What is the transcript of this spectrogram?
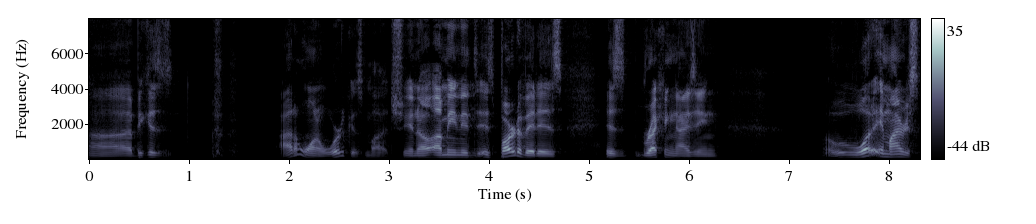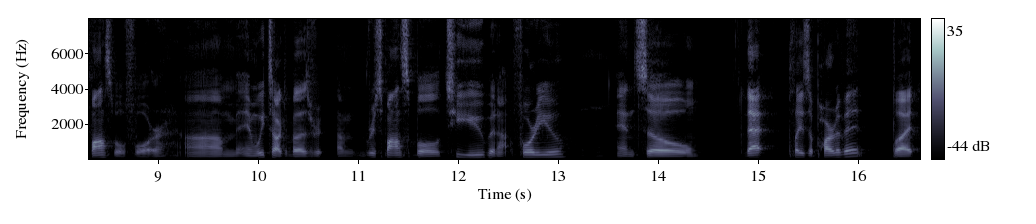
Uh, because I don't want to work as much. You know, I mean, it, it's part of it is is recognizing what am I responsible for? Um, and we talked about this. I'm um, responsible to you, but not for you. Mm-hmm. And so that plays a part of it. But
